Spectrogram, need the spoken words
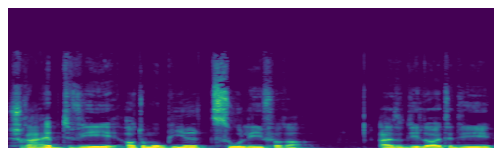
schreibt, wie Automobilzulieferer, also die Leute, die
